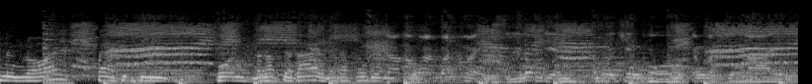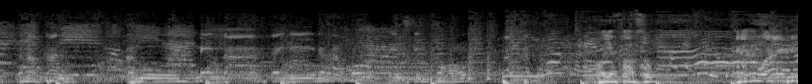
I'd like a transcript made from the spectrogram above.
184 คนนะครับจะได้นะครับข้างบนเจ้าอาวาสวัดใหม่ศรีร่มเย็นอำเภอเชียงของจังหวัดเชียงรายนะครับ ท่านเอ่อมีเมตตาใจดีนะครับมอบเป็นสิ่งของทั้งขนมโอ้ยยังเฝ้าซุกกำลังม้วนเลยพี่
